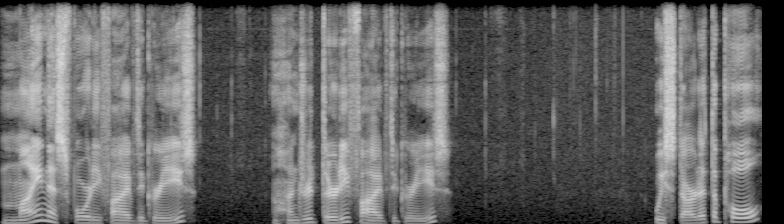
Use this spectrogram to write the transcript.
minus 45 degrees, 135 degrees. We start at the pole,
